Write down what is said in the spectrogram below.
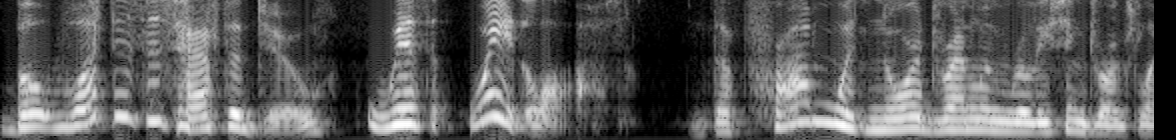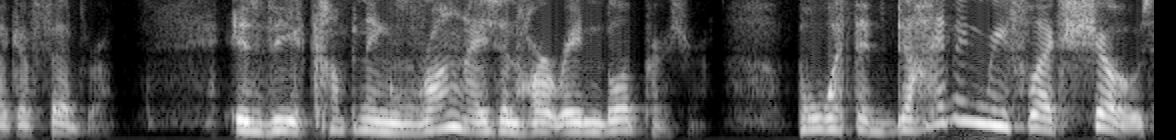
but what does this have to do with weight loss? The problem with noradrenaline-releasing drugs like ephedra is the accompanying rise in heart rate and blood pressure. But what the diving reflex shows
